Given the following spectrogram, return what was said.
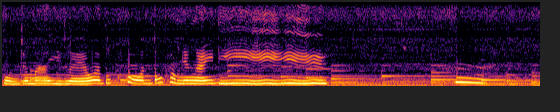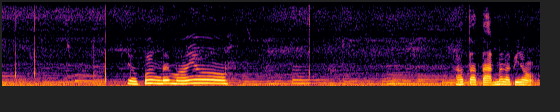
ฝนจะมาอีกแล้วอะทุกคนต้องทำยังไงดีอย่าพึ่งได้ไหมอะเอาตัดตัดมาละพี่น้อง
